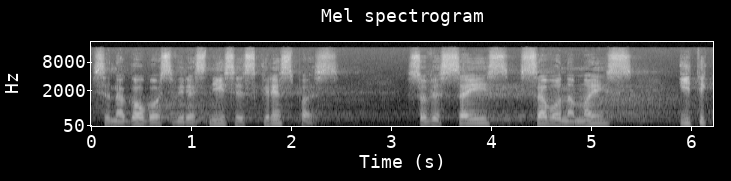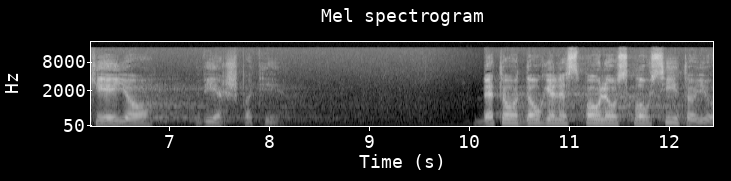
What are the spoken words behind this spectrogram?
sinagogos vyresnysis Krispas su visais savo namais įtikėjo viešpatį. Be to daugelis Pauliaus klausytojų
